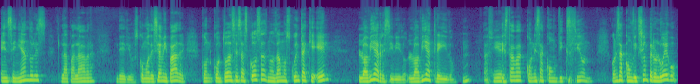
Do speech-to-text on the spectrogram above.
enseñándoles la palabra de Dios. Como decía mi padre, con, con todas esas cosas nos damos cuenta que él lo había recibido, lo había creído. Así es. Estaba con esa convicción, con esa convicción, pero luego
